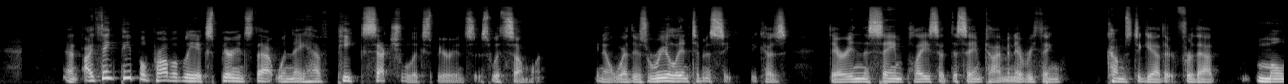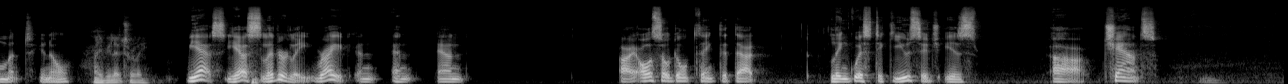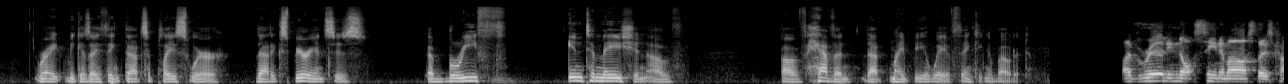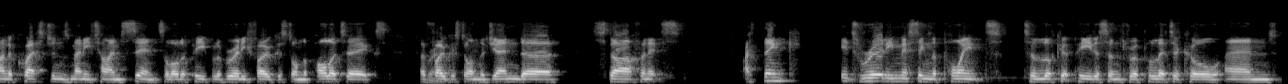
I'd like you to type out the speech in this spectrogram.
And I think people probably experience that when they have peak sexual experiences with someone, you know, where there's real intimacy because they're in the same place at the same time and everything comes together for that moment, you know. Maybe literally. Yes, yes, literally, right. And and and I also don't think that that linguistic usage is uh, chance, right? Because I think that's a place where that experience is a brief intimation of of heaven. That might be a way of thinking about it. I've really not seen him ask those kind of questions many times since. A lot of people have really focused on the politics, have right. focused on the gender, stuff. And it's, I think it's really missing the point to look at Peterson through a political and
